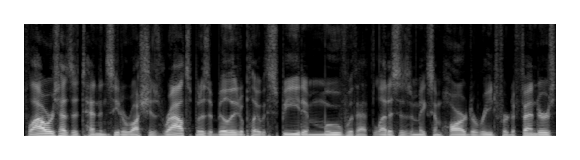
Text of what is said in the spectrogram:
Flowers has a tendency to rush his routes, but his ability to play with speed and move with athleticism makes him hard to read for defenders.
